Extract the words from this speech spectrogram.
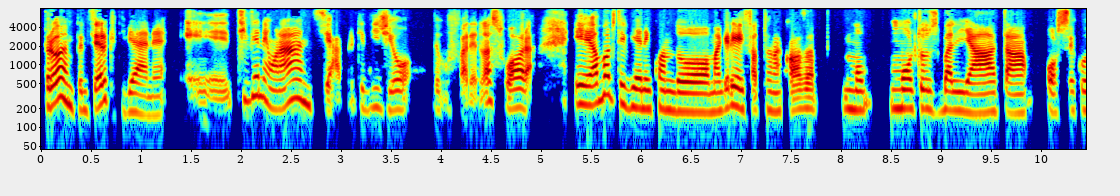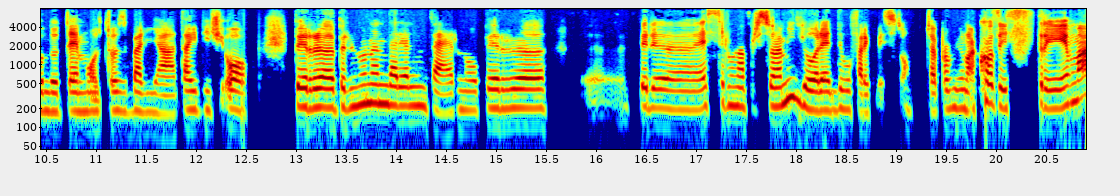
però è un pensiero che ti viene e ti viene un'ansia perché dici, oh, devo fare la suora. E a volte viene quando magari hai fatto una cosa mo- molto sbagliata o secondo te molto sbagliata e dici oh per, per non andare all'inferno per, eh, per essere una persona migliore devo fare questo. Cioè proprio una cosa estrema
